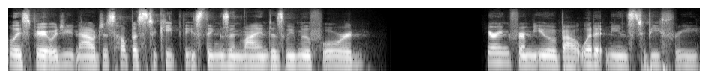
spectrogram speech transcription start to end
Holy Spirit, would you now just help us to keep these things in mind as we move forward? Hearing from you about what it means to be free,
